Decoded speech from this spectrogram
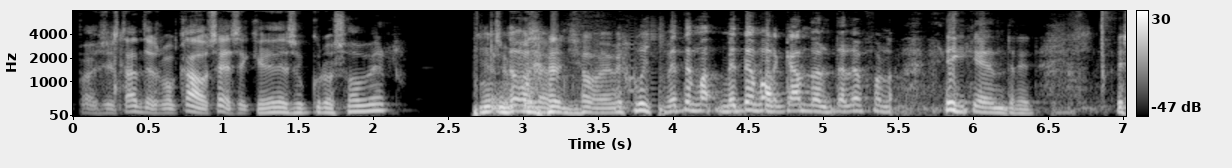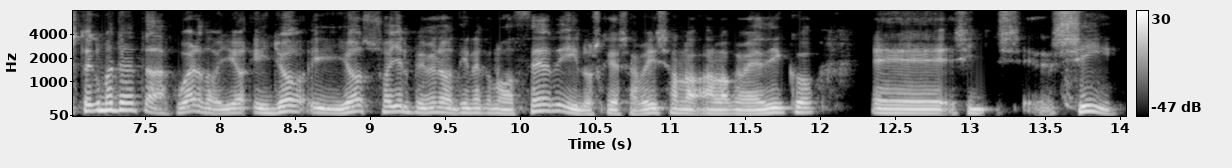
Pues están desbocados, ¿eh? Si quieres un crossover. No, yo, escucha, vete, vete marcando el teléfono y que entren. Estoy completamente de acuerdo. Yo, y, yo, y yo soy el primero que tiene que conocer, y los que sabéis a lo, a lo que me dedico, eh, sí, sí,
